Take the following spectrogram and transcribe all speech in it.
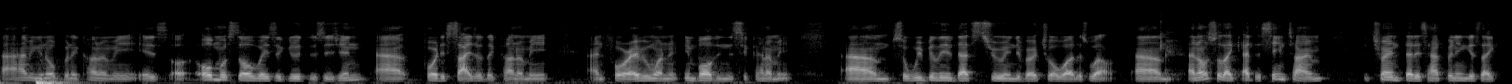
uh, having an open economy is almost always a good decision uh, for the size of the economy and for everyone involved in this economy. Um, so we believe that's true in the virtual world as well. Um, and also, like at the same time, the trend that is happening is like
